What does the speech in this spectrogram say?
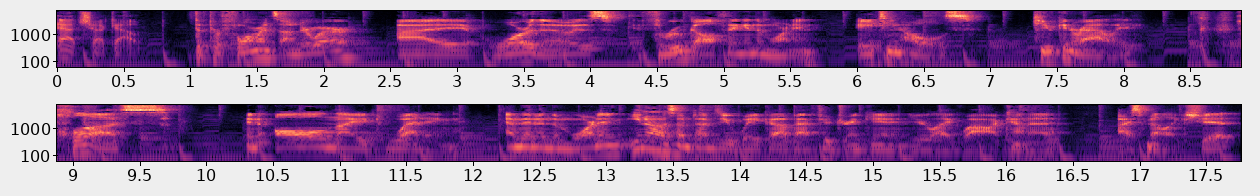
at checkout. The performance underwear, I wore those through golfing in the morning, 18 holes, puke and rally, plus an all night wedding. And then in the morning, you know, sometimes you wake up after drinking and you're like, wow, I kind of, I smell like shit.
